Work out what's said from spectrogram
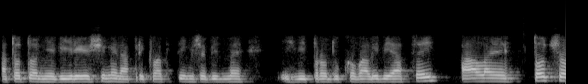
a toto nevyriešime napríklad tým, že by sme ich vyprodukovali viacej. Ale to, čo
